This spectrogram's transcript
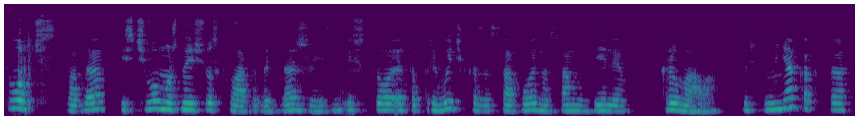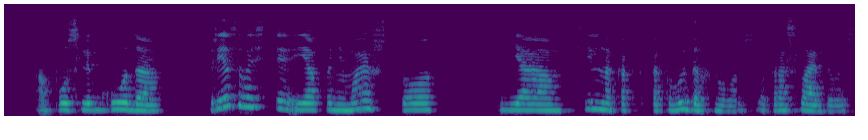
творчество, да, из чего можно еще складывать, да, жизнь. И что эта привычка за собой на самом деле скрывала. То есть у меня как-то а, после года трезвости я понимаю, что я сильно как-то так выдохнула, то есть вот расслабилась.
